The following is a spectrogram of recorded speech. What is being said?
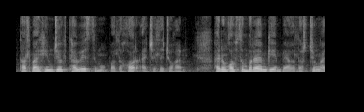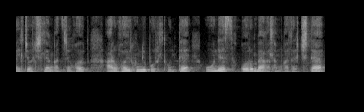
талбайн хэмжээг 59 мөнгө болгохоор ажиллаж байгаа. Харин Говьсонбор аймгийн байгаль орчин аялал жуулчлалын газрын хувьд 12 хүний бүрэлдэхүүнтэй үүнээс 3 байгаль хамгаалагчтай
